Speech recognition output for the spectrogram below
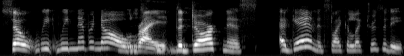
So we we never know Right. the darkness. Again, it's like electricity.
